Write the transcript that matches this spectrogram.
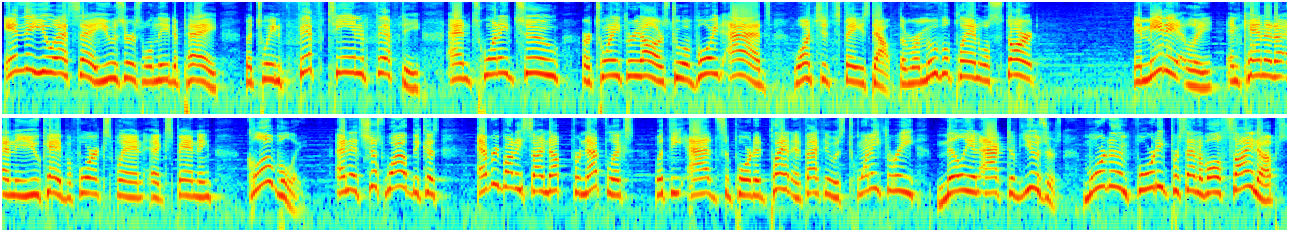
In the USA, users will need to pay between $15.50 and 22 or $23 to avoid ads once it's phased out. The removal plan will start immediately in Canada and the UK before expand, expanding globally. And it's just wild because everybody signed up for Netflix with the ad supported plan. In fact, it was 23 million active users. More than 40% of all signups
